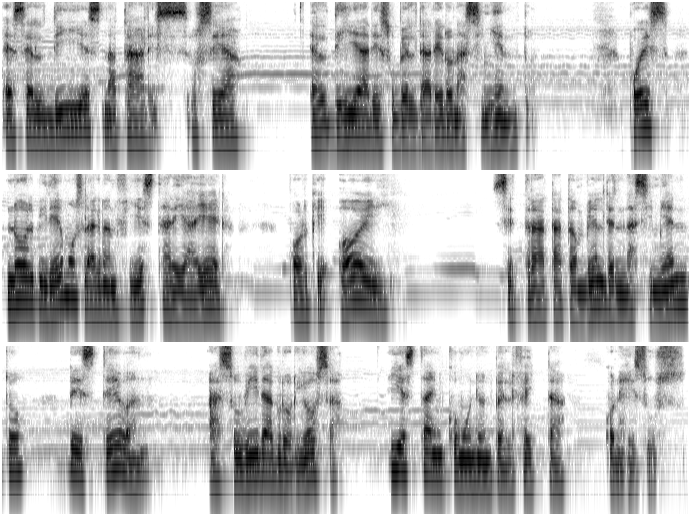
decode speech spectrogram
es el dies natalis, o sea, el día de su verdadero nacimiento. Pues no olvidemos la gran fiesta de ayer, porque hoy se trata también del nacimiento de Esteban a su vida gloriosa y está en comunión perfecta con Jesús.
